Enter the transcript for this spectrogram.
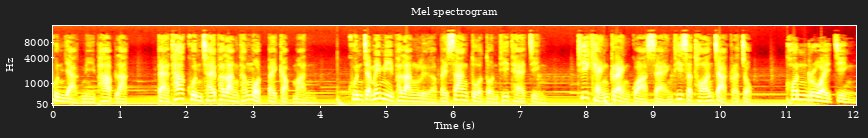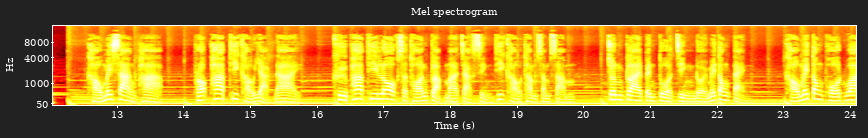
คุณอยากมีภาพลักษณ์ แต่ถ้าคุณใช้พลังทั้งหมดไปกับมัน คุณจะไม่มีพลังเหลือไปสร้างตัวตนที่แท้จริง ที่แข็งแกร่งกว่าแสงที่สะท้อนจากกระจก คนรวยจริง เขาไม่สร้างภาพ เพราะภาพที่เขาอยากได้ คือภาพที่โลกสะท้อนกลับมาจากสิ่งที่เขาทำซ้ำๆ จนกลายเป็นตัวจริงโดยไม่ต้องแต่ง เขาไม่ต้องโพสต์ว่า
